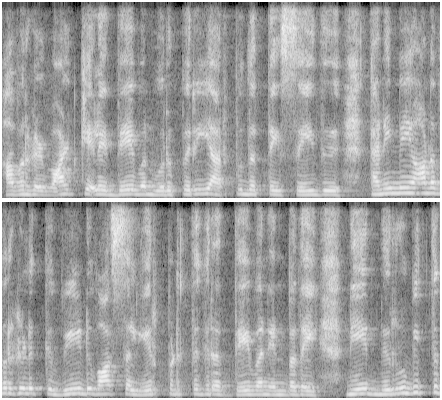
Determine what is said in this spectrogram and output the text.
அவர்கள் வாழ்க்கையிலே தேவன் ஒரு பெரிய அற்புதத்தை செய்து தனிமையானவர்களுக்கு வீடு வாசல் ஏற்படுத்துகிற தேவன் என்பதை நீர் நிரூபித்து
